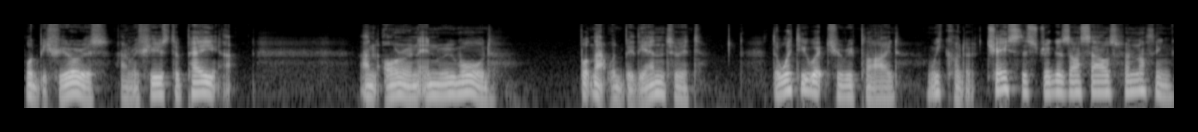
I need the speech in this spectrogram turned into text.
would be furious and refuse to pay an Oren in reward, but that would be the end to it. The witty witcher replied, We could have chased the Strigas ourselves for nothing.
